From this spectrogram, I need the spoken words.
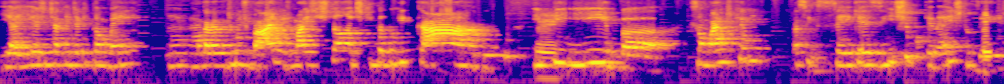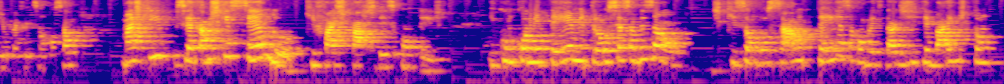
E aí a gente atende aqui também uma galera de uns bairros mais distantes, Quinta do Ricardo, Ipiíba, que são bairros que eu, assim, sei que existe, porque, né, estudei de prefeito de São Gonçalo, mas que você acaba esquecendo que faz parte desse contexto. E com o comitê me trouxe essa visão de que São Gonçalo tem essa complexidade de ter bairros tão,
